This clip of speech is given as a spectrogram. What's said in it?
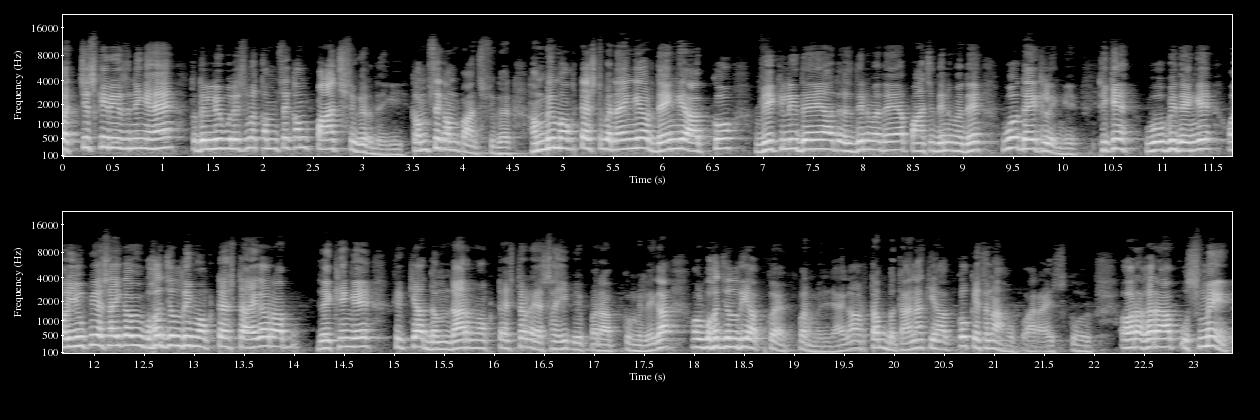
25 की रीजनिंग है तो दिल्ली पुलिस में कम से कम पाँच फिगर देगी, कम से कम पाँच फिगर हम भी मॉक टेस्ट बनाएँगे और देंगे आपको वीकली दें या दस दिन में दें या पाँच दिन में दें, वो देख लेंगे, ठीक है? वो भी देंगे और यूपीएसआई का भी बहुत जल्दी मॉक टेस्ट आएगा और आप देखेंगे कि क्या दमदार मॉक टेस्ट और ऐसा ही पेपर आपको मिलेगा और बहुत जल्दी आपको ऐप पर मिल जाएगा और तब बताना कि आपको कितना हो पा रहा है स्कोर और अगर आप उसमें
